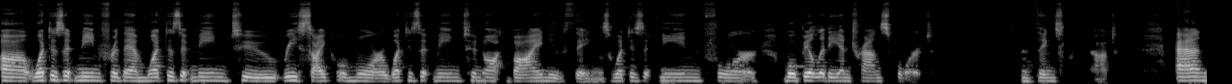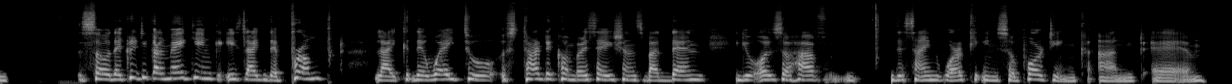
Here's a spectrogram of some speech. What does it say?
Uh, what does it mean for them? What does it mean to recycle more? What does it mean to not buy new things? What does it mean for mobility and transport? And things like that. And so the critical making is like the prompt like the way to start the conversations, but then you also have design work in supporting and um,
